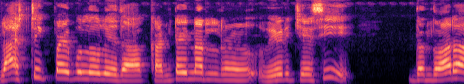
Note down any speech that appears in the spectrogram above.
ప్లాస్టిక్ పైపులు లేదా కంటైనర్లను వేడి చేసి దాని ద్వారా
